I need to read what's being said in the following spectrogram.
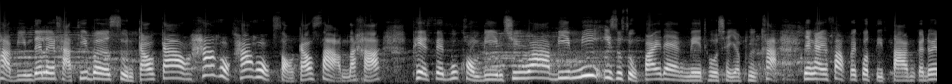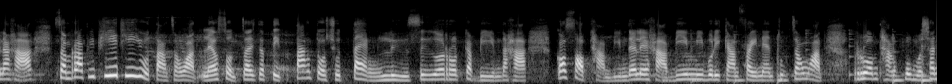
หาบีมได้เลยค่ะ ที่เบอร์ 0995656293 นะคะเพจ Facebook ของบีมชื่อว่าบีมมี่อีซูซูป้ายแดงเมโทรชัยพฤกษ์ค่ะ ยังไงฝากไปกดติดตามกันด้วยนะคะสำหรับพี่ๆที่อยู่ต่างจังหวัดแล้วสนใจจะติดตั้งตัวชุดแต่งหรือซื้อรถกับบีมนะคะ ก็สอบถามบีมได้เลยค่ะบีมมีบริการไฟแนนซ์ทุกจังหวัด รวมทั้งโปรโมชั่น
